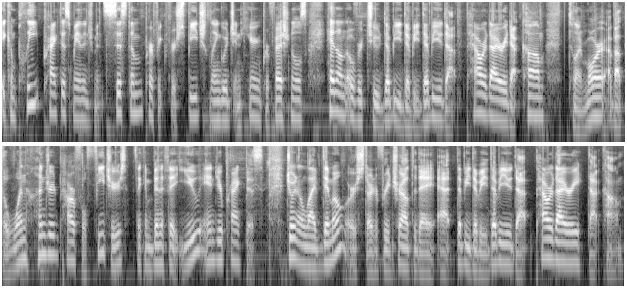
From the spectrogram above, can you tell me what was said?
a complete practice management system perfect for speech, language, and hearing professionals. Head on over to www.powerdiary.com to learn more about the 100 powerful features that can benefit you and your practice. Join a live demo or start a free trial today at www.powerdiary.com.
